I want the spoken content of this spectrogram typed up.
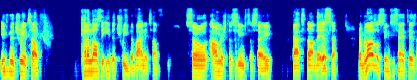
eating the tree itself. Kananazi eat the tree, the vine itself. So our Mishnah seems to say that's not the Issa. Rabbi Lazar seems to say it is.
